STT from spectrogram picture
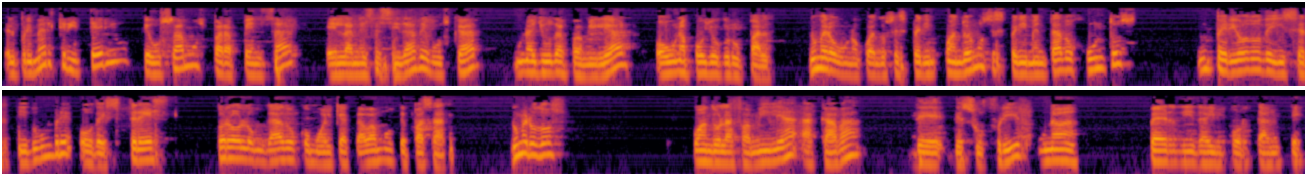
el primer criterio que usamos para pensar en la necesidad de buscar una ayuda familiar o un apoyo grupal. Número uno, cuando, se cuando hemos experimentado juntos un periodo de incertidumbre o de estrés prolongado como el que acabamos de pasar. Número dos, cuando la familia acaba de, sufrir una pérdida importante.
